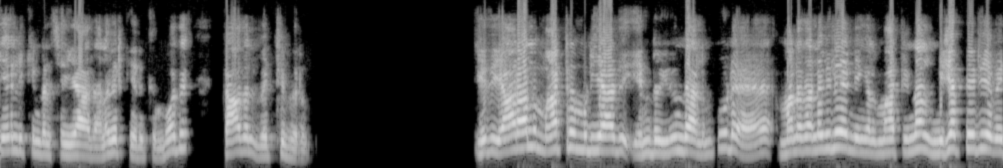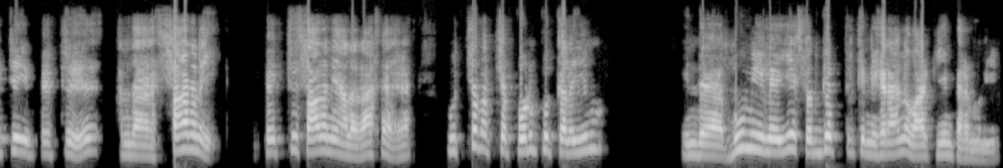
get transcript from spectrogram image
கேலி கிண்டல் செய்யாத அளவிற்கு இருக்கும்போது காதல் வெற்றி பெறும். இது யாராலும் மாற்ற முடியாது என்று இருந்தாலும் கூட மனதளவிலே நீங்கள் மாற்றினால் மிகப்பெரிய வெற்றியை பெற்று அந்த சாதனை பெற்று சாதனையாளராக உச்சபட்ச பொறுப்புகளையும் இந்த பூமியிலேயே சொர்க்கத்திற்கு நிகரான வாழ்க்கையும் பெற முடியும்.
